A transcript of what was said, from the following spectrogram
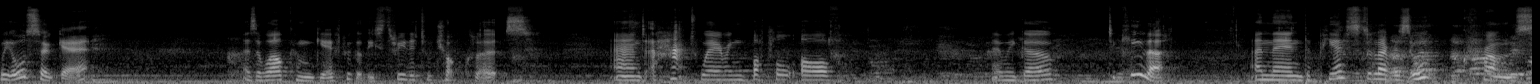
We also get as a welcome gift we've got these three little chocolates and a hat wearing bottle of there we go tequila. And then the pièce de la oh, crumbs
